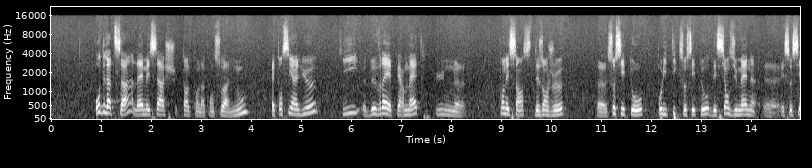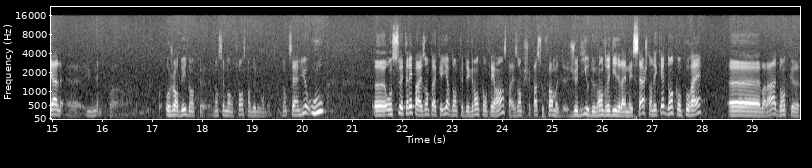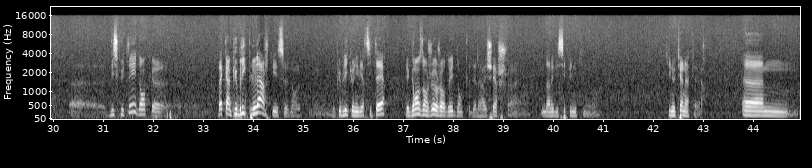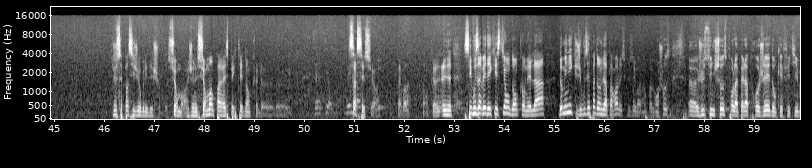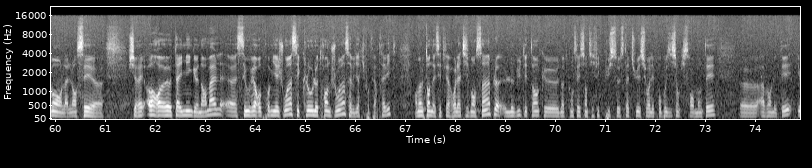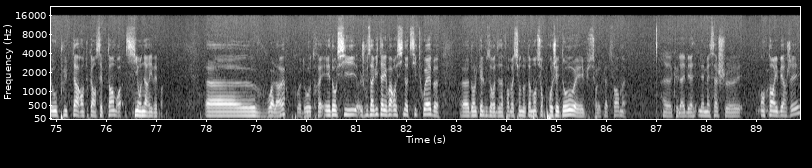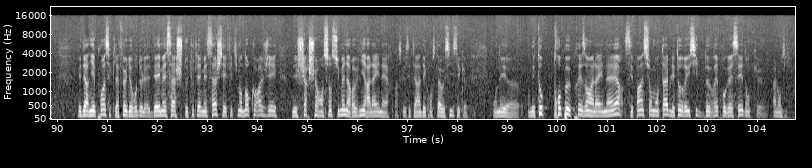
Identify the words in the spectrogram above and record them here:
Au-delà de ça, la MSH, telle qu'on la conçoit, nous, est aussi un lieu qui devrait permettre une connaissance des enjeux sociétaux, politiques sociétaux, des sciences humaines euh, et sociales euh, humaines, aujourd'hui, donc non seulement en France, mais dans le monde entier. Donc c'est un lieu où on souhaiterait par exemple accueillir donc, des grandes conférences, par exemple, je sais pas, sous forme de jeudi ou de vendredi de la MSH, dans lesquelles donc, on pourrait voilà, donc, discuter donc, avec un public plus large, qui est ce, le, public universitaire, les grands enjeux aujourd'hui donc, de la recherche euh, dans les disciplines qui nous, qui nous tiennent à cœur. Euh, je ne sais pas si j'ai oublié des choses. Sûrement. Je n'ai sûrement pas respecté donc le. Ça, c'est sûr. Ben voilà. donc, euh, si vous avez des questions, donc on est là. Dominique, je ne vous ai pas donné la parole, excusez-moi. Non, pas grand-chose. Euh, juste une chose pour l'appel à projet. Donc, effectivement, on l'a lancé, je dirais, hors euh, timing normal. Euh, c'est ouvert au 1er juin, c'est clos le 30 juin. Ça veut dire qu'il faut faire très vite. En même temps, on essaie de faire relativement simple. Le but étant que notre conseil scientifique puisse statuer sur les propositions qui seront remontées euh, avant l'été et au plus tard, en tout cas en septembre, si on n'y arrivait pas. Euh, voilà, quoi d'autre? Et donc, si, je vous invite à aller voir aussi notre site web dans lequel vous aurez des informations notamment sur Projet d'eau et puis sur les plateformes que la MSH euh, entend héberger. Et dernier point, c'est que la feuille de route de des MSH, de toute la MSH, c'est effectivement d'encourager les chercheurs en sciences humaines à revenir à l'ANR. Parce que c'était un des constats aussi, c'est que on est, euh, trop peu présent à l'ANR, c'est pas insurmontable, les taux de réussite devraient progresser, donc euh, allons-y.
